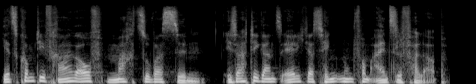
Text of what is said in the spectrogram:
Jetzt kommt die Frage auf, macht sowas Sinn? Ich sage dir ganz ehrlich, das hängt nun vom Einzelfall ab.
